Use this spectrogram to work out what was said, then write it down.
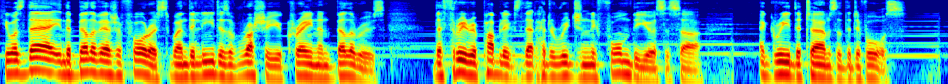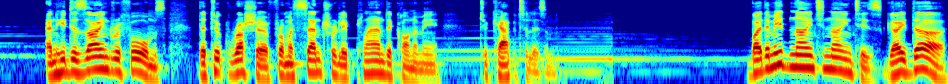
He was there in the Belovezha forest when the leaders of Russia, Ukraine, and Belarus, the three republics that had originally formed the USSR, agreed the terms of the divorce. And he designed reforms that took Russia from a centrally planned economy to capitalism. By the mid 1990s, Gaidar,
